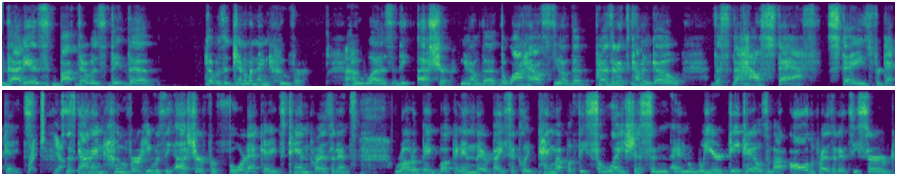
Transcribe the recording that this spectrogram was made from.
That is, but there was the the there was a gentleman named Hoover. Who was the usher? You know, the the White House. You know, the presidents come and go. The the House staff stays for decades. Right, yeah. So this guy named Hoover, he was the usher for four decades, ten presidents. Wrote a big book, and in there basically came up with these salacious and, and weird details about all the presidents he served.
